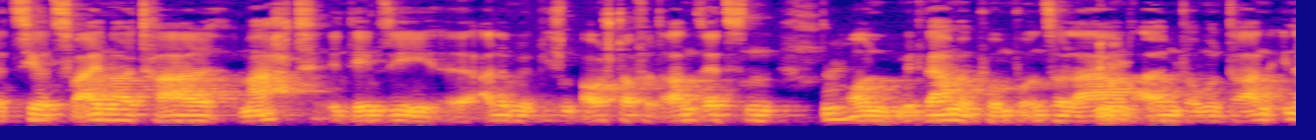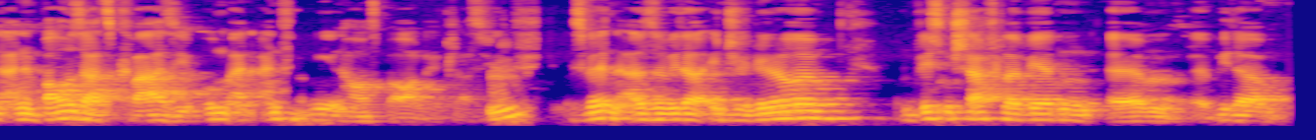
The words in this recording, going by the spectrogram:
äh, CO2-neutral macht, indem sie äh, alle möglichen Baustoffe dran setzen mhm. und mit Wärmepumpe und Solar und allem drum und dran in einem Bausatz quasi um ein Einfamilienhaus bauen, ein klassisch. Mhm. Es werden also wieder Ingenieure und Wissenschaftler werden ähm, wieder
